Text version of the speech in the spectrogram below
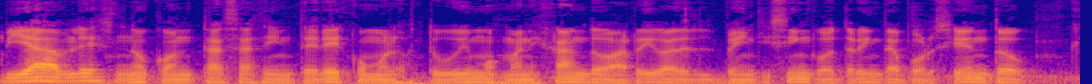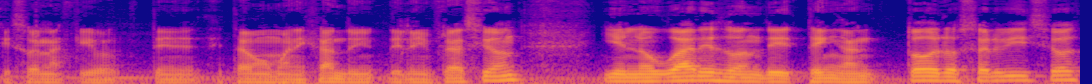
viables, no con tasas de interés como lo estuvimos manejando arriba del 25 o 30%, que son las que estamos manejando de la inflación, y en lugares donde tengan todos los servicios,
